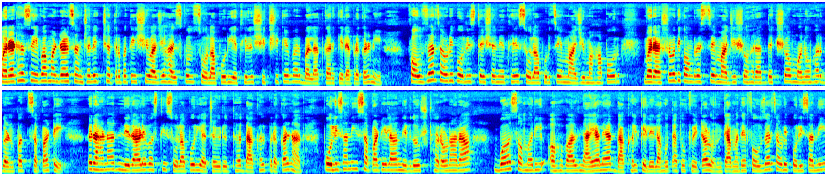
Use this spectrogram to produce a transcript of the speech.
मराठा सेवा मंडळ संचलित छत्रपती शिवाजी हायस्कूल सोलापूर येथील शिक्षिकेवर बलात्कार केल्याप्रकरणी फौजदार चावडी पोलीस स्टेशन येथे सोलापूरचे माजी महापौर व राष्ट्रवादी काँग्रेसचे माजी शहराध्यक्ष मनोहर गणपत सपाटे राहणार निराळे वस्ती सोलापूर याच्याविरुद्ध दाखल प्रकरणात पोलिसांनी सपाटेला निर्दोष ठरवणारा ब समरी अहवाल न्यायालयात दाखल केलेला होता. तो फेटाळून त्यामध्ये फौजदार चावडी पोलिसांनी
